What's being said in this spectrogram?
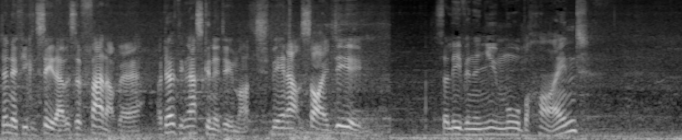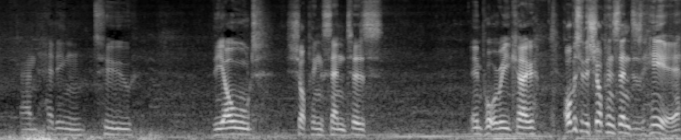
Don't know if you can see that, there's a fan up there. I don't think that's going to do much, being outside, do you? So leaving the new mall behind and heading to the old shopping centres in Puerto Rico. Obviously the shopping centres here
